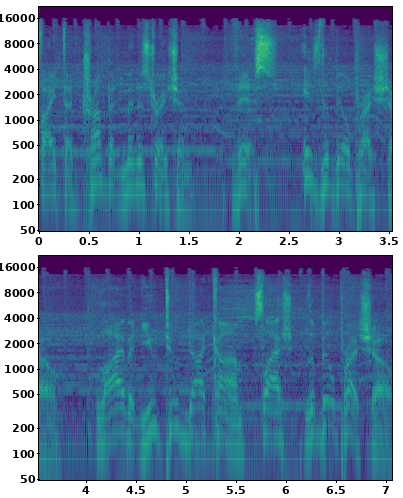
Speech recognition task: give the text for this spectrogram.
fight the Trump administration. This is The Bill Press Show, live at youtube.com slash The Bill Press Show.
